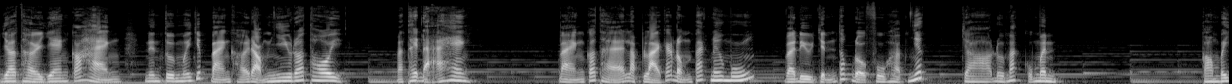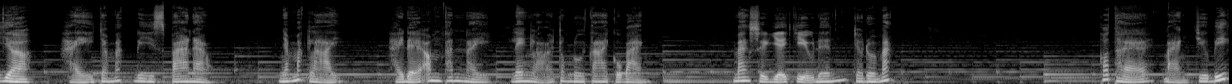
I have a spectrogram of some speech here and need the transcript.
Do thời gian có hạn Nên tôi mới giúp bạn khởi động nhiêu đó thôi. Mà thấy đã hen. Bạn có thể lặp lại các động tác nếu muốn Và điều chỉnh tốc độ phù hợp nhất Cho đôi mắt của mình. Còn bây giờ, Hãy cho mắt đi spa nào. Nhắm mắt lại. Hãy để âm thanh này len lỏi trong đôi tai của bạn Mang sự dễ chịu đến cho đôi mắt. Có thể bạn chưa biết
